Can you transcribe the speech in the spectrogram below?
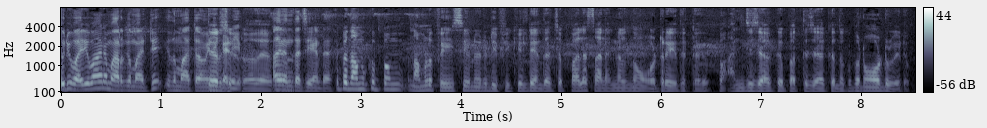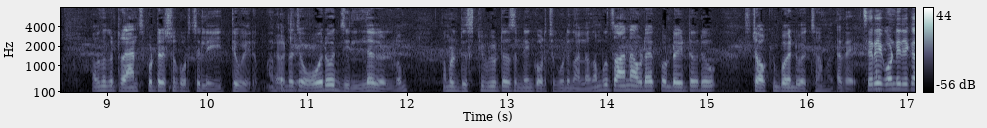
ഒരു വരുമാന മാർഗമായിട്ട് ഇത് മാറ്റാൻ വേണ്ടി കഴിയും. തീർച്ചയായിട്ടും, അതെ, അതെ. അതിനെന്താ ചെയ്യേണ്ടത്? ഇപ്പം നമുക്കിപ്പം നമ്മൾ ഫേസ് ചെയ്യുന്ന ഒരു ഡിഫിക്കൽട്ടി എന്താ വെച്ചാൽ പല സ്ഥലങ്ങളിൽ നിന്ന് ഓർഡർ ചെയ്തിട്ട് ഇപ്പോൾ അഞ്ച് ചാക്ക് പത്ത് ചാക്ക് എന്നൊക്കെ പറഞ്ഞ് ഓർഡർ വരും. അപ്പോൾ നിങ്ങൾക്ക് ട്രാൻസ്പോർട്ടേഷൻ കുറച്ച് ലേറ്റ് വരും. അപ്പോൾ എന്താ വെച്ചാൽ ഓരോ ജില്ലകളിലും നമ്മൾ ഡിസ്ട്രിബ്യൂട്ടേഴ്സ് ഉണ്ടെങ്കിൽ കുറച്ചും കൂടി നല്ലത്. നമുക്ക് സാധനം അവിടെ കൊണ്ടുപോയിട്ട് ഒരു സ്റ്റോക്കിംഗ് പോയിന്റ് വെച്ചാൽ മതി. അതെ ചെറിയ ക്വാണ്ടിറ്റി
